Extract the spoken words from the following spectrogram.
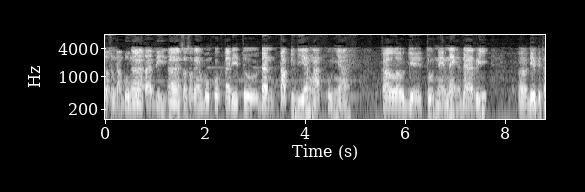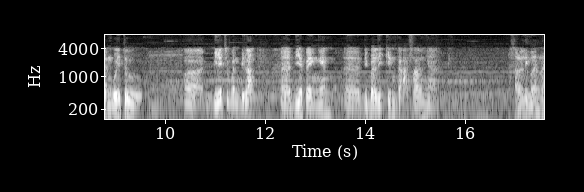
Sosok yang bungkuk Nah, tadi. eh, sosok yang bungkuk tadi itu dan tapi dia ngakunya kalau dia itu nenek dari eh, gebetan gue itu. Eh, dia cuman bilang eh, dia pengen eh, dibalikin ke asalnya. Asalnya di mana?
